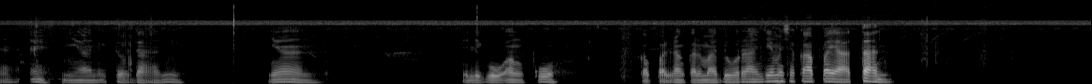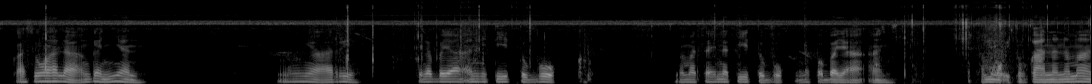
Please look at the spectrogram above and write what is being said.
Eh, eh, yan ito, dami. Yan. Niliguan ko. Kapal ng kalmadura. Hindi man siya kapayatan. Kaso nga lang, ganyan. Nangyari? Pinabayaan ni Tito Buk. Namatay na Tito Buk. Napabayaan. Amo, itong kanan naman.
